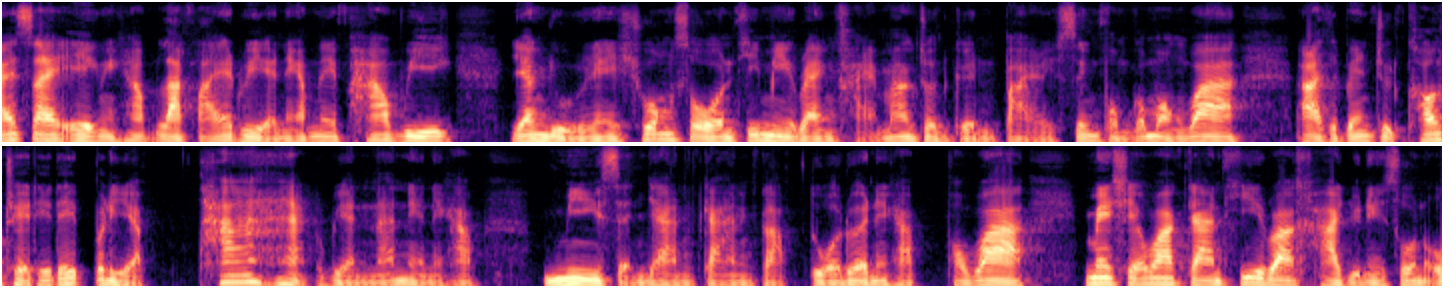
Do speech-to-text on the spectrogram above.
RSI เองนะครับหลากหลายเหรียญนะครับในภาพวีคยังอยู่ในช่วงโซนที่มีแรงขายมากจนเกินไป ซึ่งผมก็มองว่าอาจจะเป็นจุดเข้าเทรดที่ได้เปรียบ ถ้าหากเหรียญนั้นเนี่ยนะครับมีสัญญาณการกลับตัวด้วยนะครับ เพราะว่าไม่ใช่ว่าการที่ราคาอยู่ในโซนโอ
